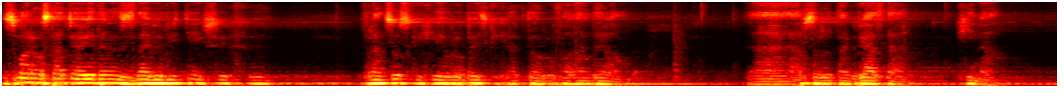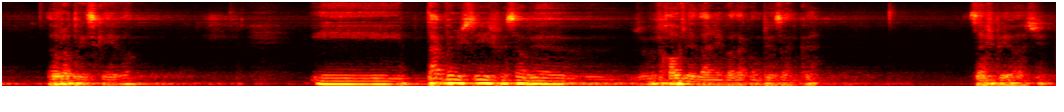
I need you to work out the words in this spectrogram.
Zmarł ostatnio jeden z najwybitniejszych y, francuskich i europejskich aktorów, Alain Delon. E, absolutna gwiazda kina europejskiego. I tak wymyśliliśmy sobie, y, żeby w hołdzie dla niego taką piosenkę zaśpiewać.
